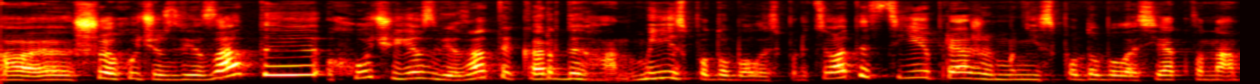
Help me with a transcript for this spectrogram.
Е, Що я хочу зв'язати? Хочу я зв'язати кардиган. Мені сподобалось працювати з цією пряжею, мені сподобалось, як вона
